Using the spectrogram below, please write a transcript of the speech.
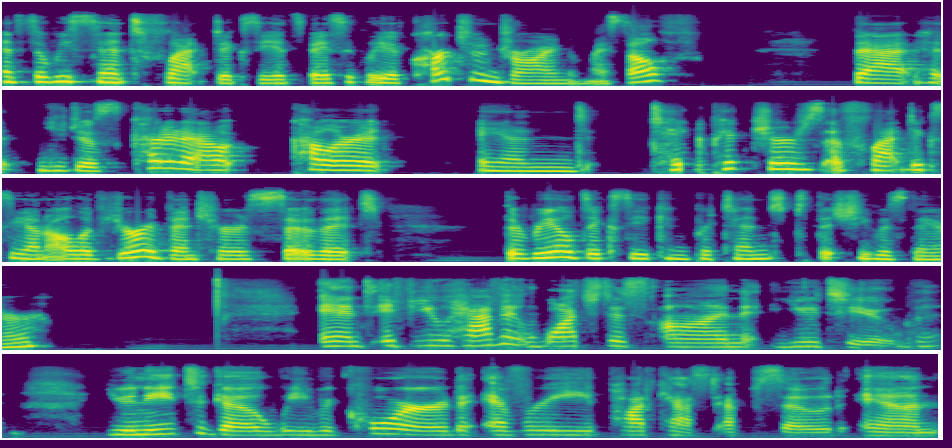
And so we sent Flat Dixie. It's basically a cartoon drawing of myself that you just cut it out, color it, and take pictures of Flat Dixie on all of your adventures so that the real Dixie can pretend that she was there and if you haven't watched us on YouTube, you need to go. We record every podcast episode and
